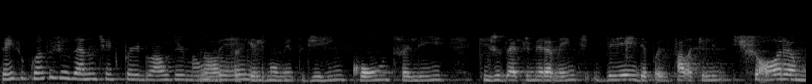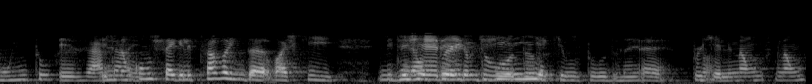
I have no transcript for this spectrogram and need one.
Pensa o quanto José não tinha que perdoar os irmãos Nossa, dele. aquele momento de reencontro ali, que José primeiramente vê e depois fala que ele chora muito. Exatamente. Ele não consegue, ele precisava ainda, eu acho que, liberar um perdão, tudo. aquilo tudo, né? É, porque ele não, não,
